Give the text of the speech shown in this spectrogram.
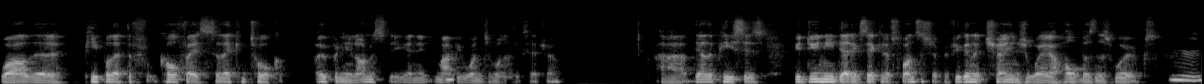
while the people at the coalface, so they can talk openly and honestly, and it might be one to ones, etc. Uh, the other piece is you do need that executive sponsorship. If you're going to change the way a whole business works, mm-hmm.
